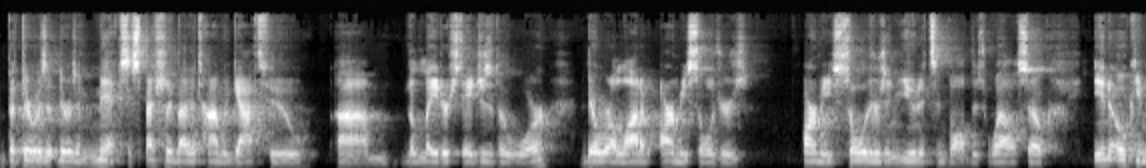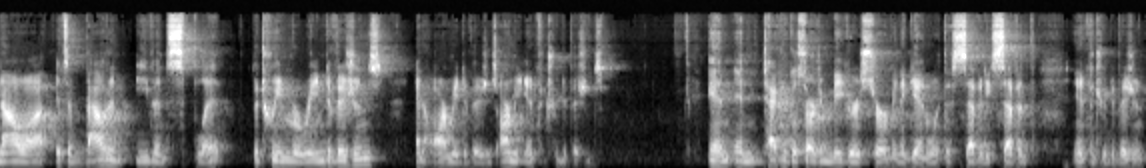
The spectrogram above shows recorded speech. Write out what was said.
but there was a, there was a mix, especially by the time we got to um, the later stages of the war. There were a lot of Army soldiers, Army soldiers and units involved as well. So in Okinawa, it's about an even split between Marine divisions and Army divisions, Army infantry divisions. And, and Technical Sergeant Meagher is serving again with the 77th infantry division.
